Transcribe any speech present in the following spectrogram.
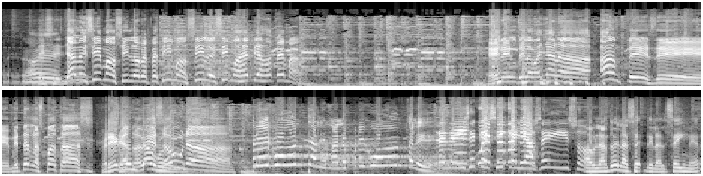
Dice, ya lo hicimos, sí lo repetimos, sí lo hicimos, es viejo tema. En el de la mañana, antes de meter las patas, se Preguntamos. atraviesa una. Pregúntale, mano, pregúntale. René dice que sí, que ya se hizo. Hablando del, alce- del Alzheimer.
